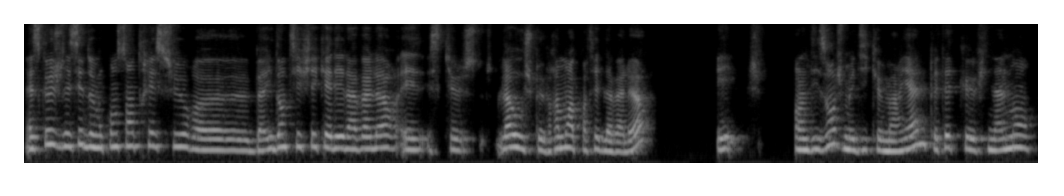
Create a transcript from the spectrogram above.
Est-ce que je décide de me concentrer sur euh, bah, identifier quelle est la valeur et ce que là où je peux vraiment apporter de la valeur? Et en le disant, je me dis que Marianne, peut-être que finalement,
